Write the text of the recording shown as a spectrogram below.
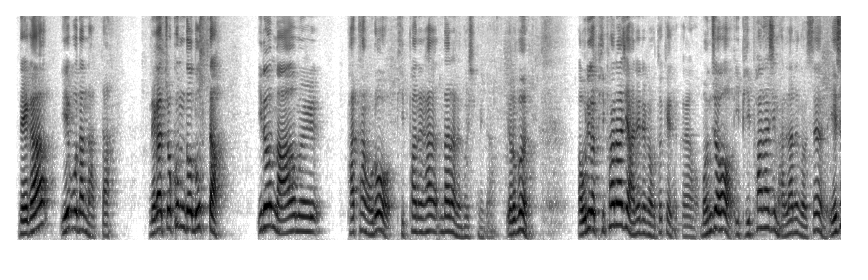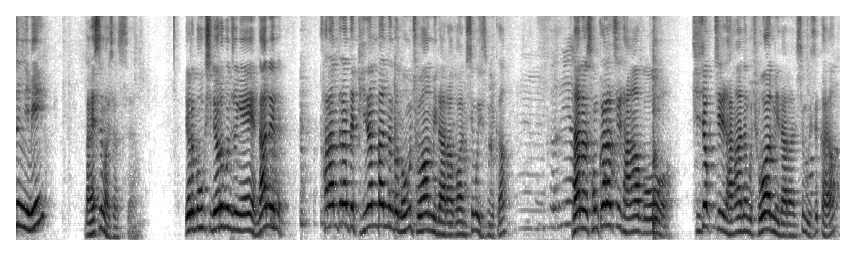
내가 얘보단 낫다. 내가 조금 더 높다. 이런 마음을 바탕으로 비판을 한다는 것입니다. 여러분, 아, 우리가 비판하지 않으려면 어떻게 될까요? 먼저 이 비판하지 말라는 것은 예수님이 말씀하셨어요. 여러분 혹시 여러분 중에 나는 사람들한테 비난받는 거 너무 좋아합니다라고 하는 친구 있습니까? 음. 나는 손가락질 당하고 지적질 당하는 거 좋아합니다라는 친구 있을까요?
